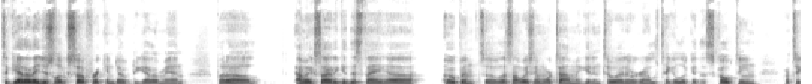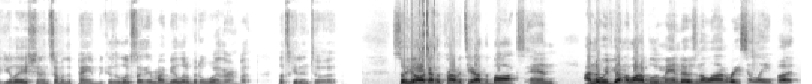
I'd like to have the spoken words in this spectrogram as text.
together, they just look so freaking dope together, man. But uh, I'm excited to get this thing uh, open. So let's not waste any more time and get into it. We're going to take a look at the sculpting, articulation, and some of the paint because it looks like there might be a little bit of weathering. But let's get into it. So, y'all, I got the Privateer out the box, and I know we've gotten a lot of Blue Mandos in the line recently, but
